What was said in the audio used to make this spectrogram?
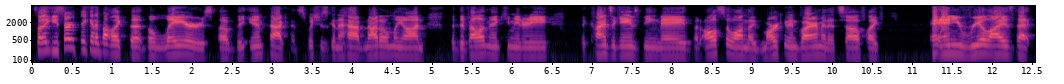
So like, you start thinking about like the the layers of the impact that Switch is going to have, not only on the development community, the kinds of games being made, but also on the market environment itself. Like, and you realize that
